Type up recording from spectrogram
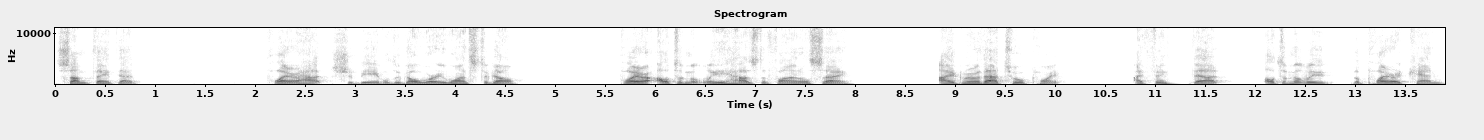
some think that player ha- should be able to go where he wants to go. Player ultimately has the final say. I agree with that to a point. I think that ultimately the player can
